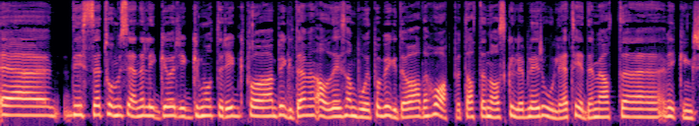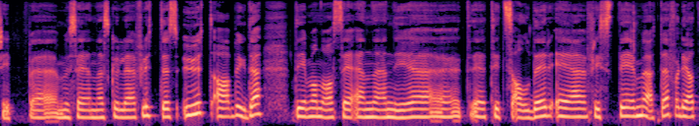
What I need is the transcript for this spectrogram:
Eh, disse to museene ligger jo rygg mot rygg på Bygdøy, men alle de som bor på Bygdøy og hadde håpet at det nå skulle bli rolige tider med at eh, vikingskipmuseene skulle flyttes ut av Bygdøy, de må nå se en ny eh, tidsalder frist i møte. fordi at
